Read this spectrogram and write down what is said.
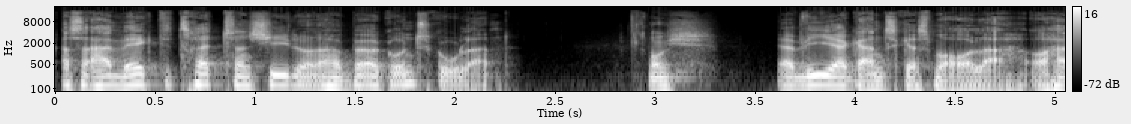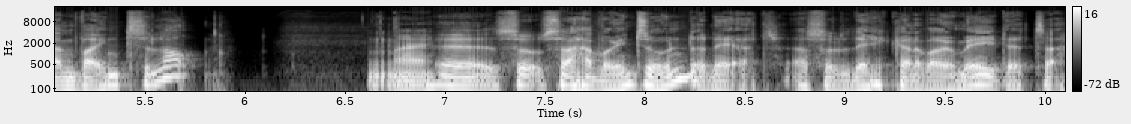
alltså han vägde 13 kilo när han började grundskolan. Oj. Ja, vi är ganska smala och han var inte så lång. Nej. Eh, så, så han var inte undernärd. Alltså läkarna var ju med i detta.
